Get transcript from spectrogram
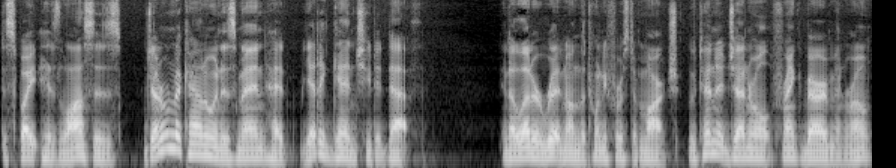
Despite his losses, General Nakano and his men had yet again cheated death. In a letter written on the 21st of March, Lieutenant General Frank Berryman wrote,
